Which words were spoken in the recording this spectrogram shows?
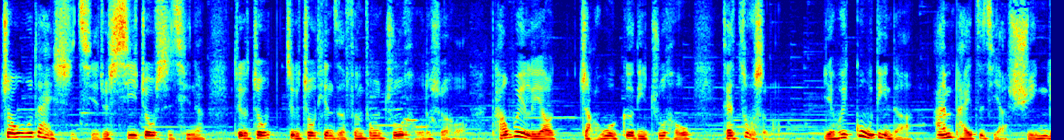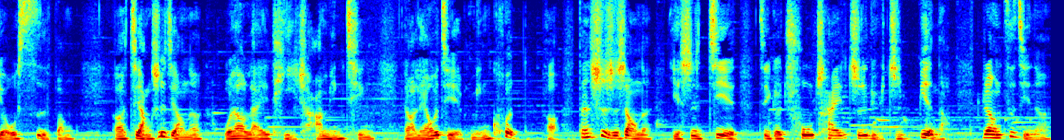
周代时期，就西周时期呢，这个周这个周天子分封诸侯的时候，他为了要掌握各地诸侯在做什么。也会固定的安排自己啊巡游四方，啊讲是讲呢，我要来体察民情，要了解民困啊，但事实上呢，也是借这个出差之旅之便啊，让自己呢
